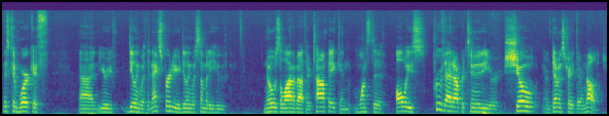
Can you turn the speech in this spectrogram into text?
this could work if uh, you're dealing with an expert or you're dealing with somebody who knows a lot about their topic and wants to always prove that opportunity or show or demonstrate their knowledge.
